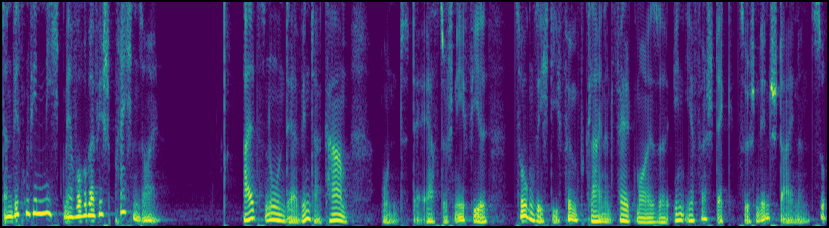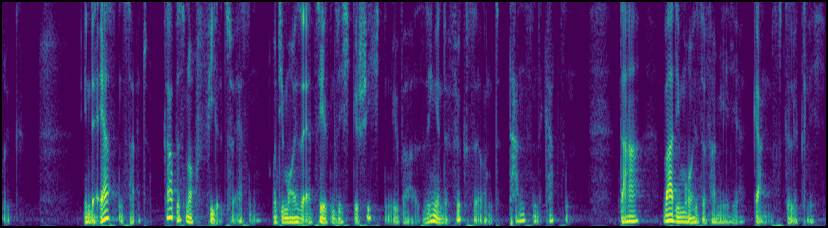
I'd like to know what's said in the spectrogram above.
dann wissen wir nicht mehr, worüber wir sprechen sollen. Als nun der Winter kam und der erste Schnee fiel, zogen sich die fünf kleinen Feldmäuse in ihr Versteck zwischen den Steinen zurück. In der ersten Zeit gab es noch viel zu essen, und die Mäuse erzählten sich Geschichten über singende Füchse und tanzende Katzen. Da war die Mäusefamilie ganz glücklich.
